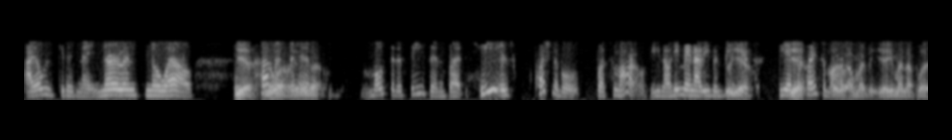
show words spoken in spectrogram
I always get his name, Nerlens Noel. yeah, covered no, for yeah, no him. doubt. most of the season, but he is questionable for tomorrow. You know, he may not even be yeah. here. He able yeah. to play tomorrow. well, might be. Yeah, he might not play.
